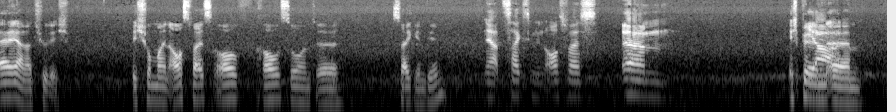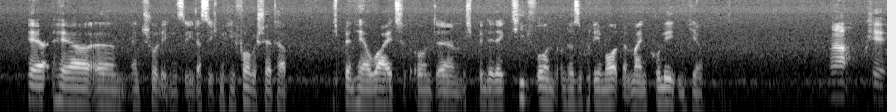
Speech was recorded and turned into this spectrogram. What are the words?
Äh, ja, natürlich. Ich hole meinen Ausweis rauf, raus und äh, zeige ihn dem. Ja, zeig's mir den Ausweis. Ähm, Ich bin, Ja. ähm, Herr, Herr ähm, entschuldigen Sie, dass ich mich nicht vorgestellt habe. Ich bin Herr White und ähm, ich bin Detektiv und untersuche den Mord mit meinen Kollegen hier. ja, okay.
